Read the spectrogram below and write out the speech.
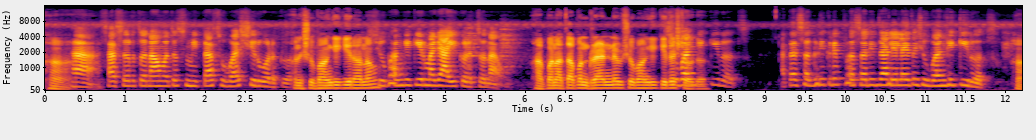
हां. हा सासरचं नाव माझं स्मिता सुभाष शिरवडकर. आणि शुभांगी किर हा नाव? शुभांगी कीर माझ्या आईकडचं नाव. हा पण आता आपण ब्रँड नेम शुभांगी किरच शुभांगी ठेवतो. कीरच. आता सगळीकडे प्रसारित झालेला आहे तर शुभांगी कीरच. हां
